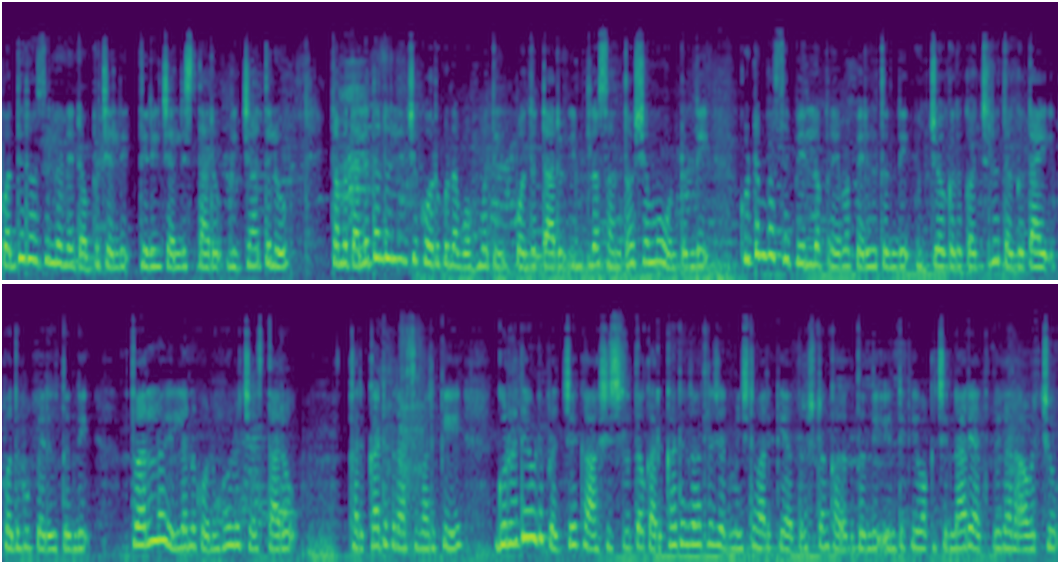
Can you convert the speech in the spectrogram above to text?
కొద్ది రోజుల్లోనే డబ్బు చెల్లి తిరిగి చెల్లిస్తారు. విద్యార్థులు తమ తల్లిదండ్రుల నుంచి కోరుకున్న బహుమతి పొందుతారు. ఇంట్లో సంతోషము ఉంటుంది. కుటుంబ సభ్యుల్లో ప్రేమ పెరుగుతుంది. ఉద్యోగుల ఖర్చులు తగ్గుతాయి. పొదుపు పెరుగుతుంది. త్వరలో ఇళ్ళను కొనుగోలు చేస్తారు. కర్కాటక రాశి వారికి గురుదేవుడి ప్రత్యేక ఆశీస్సులతో కర్కాటక రాశిలో జన్మించిన వారికి అదృష్టం కలుగుతుంది. ఇంటికి ఒక చిన్నారి అతిథిగా రావచ్చు.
